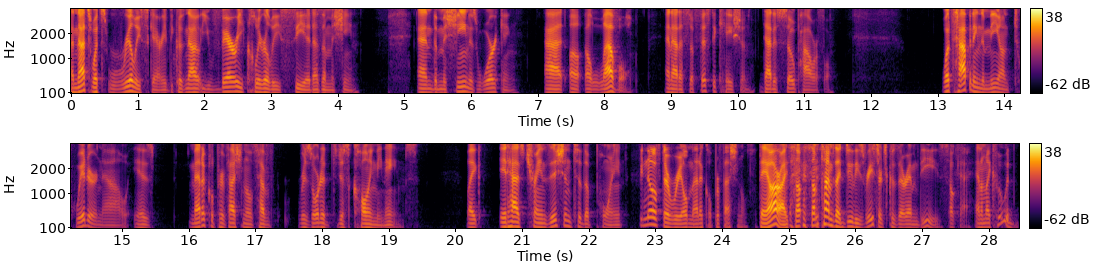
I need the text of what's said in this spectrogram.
And that's what's really scary because now you very clearly see it as a machine. And the machine is working at a, a level and at a sophistication that is so powerful. What's happening to me on Twitter now is medical professionals have resorted to just calling me names. Like it has transitioned to the point we know if they're real medical professionals they are. I some, sometimes I do these research because they're MDs. Okay. And I'm like, who would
